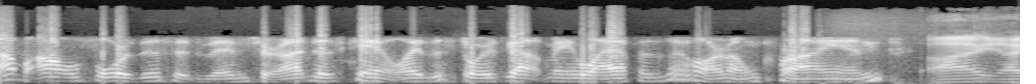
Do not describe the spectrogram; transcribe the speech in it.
I'm all for this adventure. I just can't wait. The story's got me laughing so hard I'm crying. I, I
